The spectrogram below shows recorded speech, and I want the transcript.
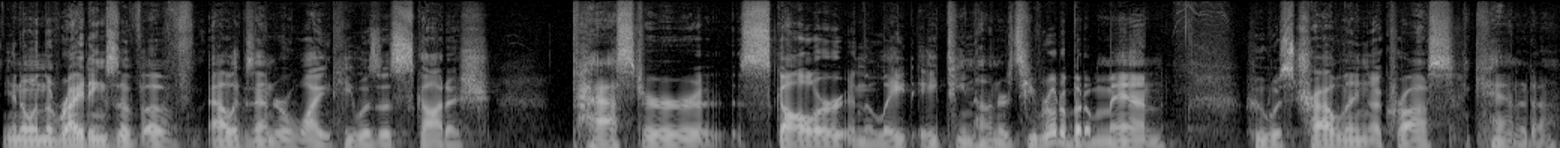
You know, in the writings of, of Alexander Whyte, he was a Scottish pastor, scholar in the late 1800s. He wrote about a man who was traveling across Canada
